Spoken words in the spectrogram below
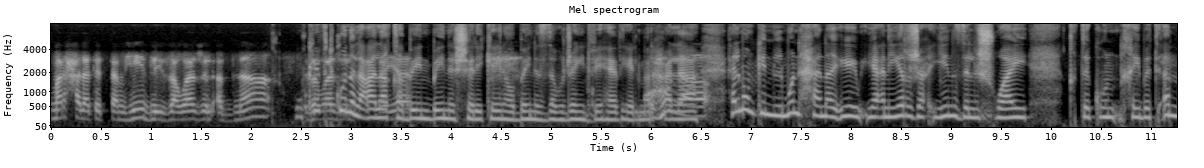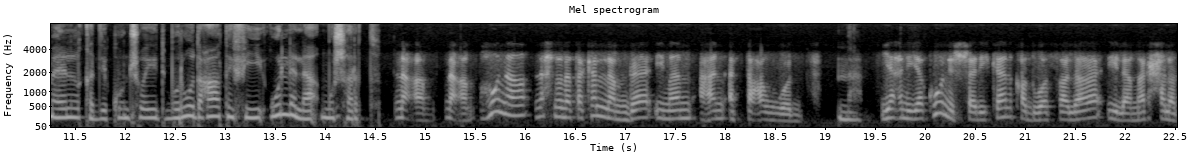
مرحلة التمهيد لزواج الأبناء وكيف تكون العلاقة بين بين الشريكين وبين الزوجين في هذه المرحلة؟ هل ممكن المنحنى يعني يرجع ينزل شوي؟ قد تكون خيبة أمل قد يكون شوية برود عاطفي ولا لا؟ مو شرط. نعم نعم. هنا نحن نتكلم دائما عن التعود. نعم. يعني يكون الشريكان قد وصلا إلى مرحلة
